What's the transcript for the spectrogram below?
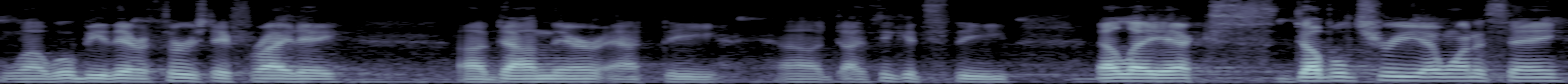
well, we'll be there Thursday, Friday, uh, down there at the, uh, I think it's the LAX Doubletree, I want to say,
